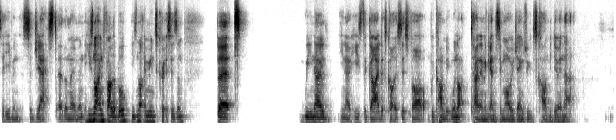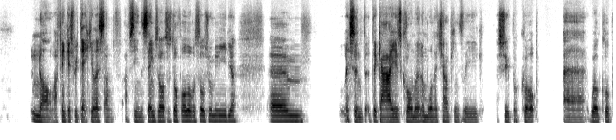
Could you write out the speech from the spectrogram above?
to even suggest at the moment. He's not infallible, he's not immune to criticism, but we know, you know, he's the guy that's got us this far. We can't be, we're not turning against him, are we, James? We just can't be doing that. No, I think it's ridiculous. I've I've seen the same sort of stuff all over social media. Um, listen, the guy has come and won a Champions League, a Super Cup, uh, World Club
